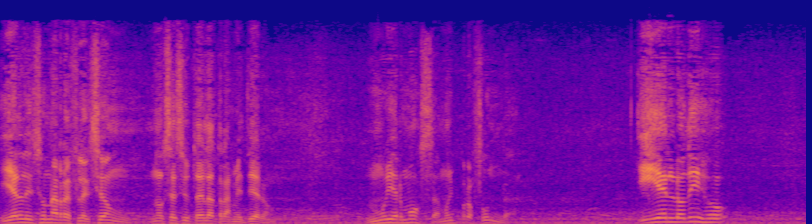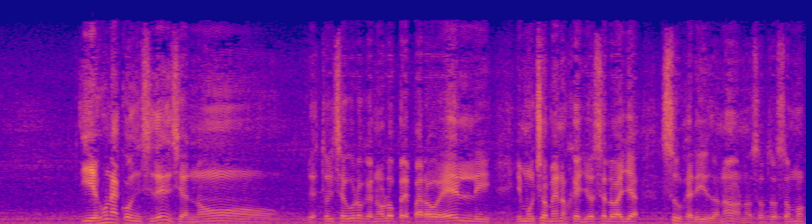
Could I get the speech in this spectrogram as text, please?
y él hizo una reflexión, no sé si ustedes la transmitieron, muy hermosa, muy profunda. Y él lo dijo, y es una coincidencia, no estoy seguro que no lo preparó él y, mucho menos que yo se lo haya sugerido. No, nosotros somos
